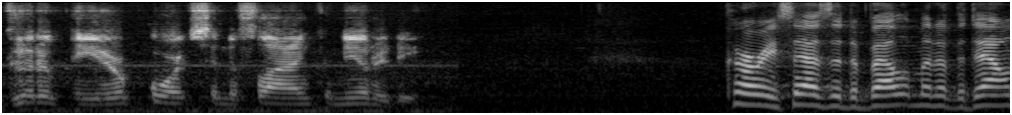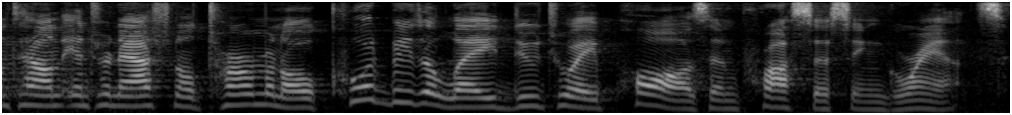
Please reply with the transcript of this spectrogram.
good of the airports and the flying community. Curry says the development of the downtown international terminal could be delayed due to a pause in processing grants.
